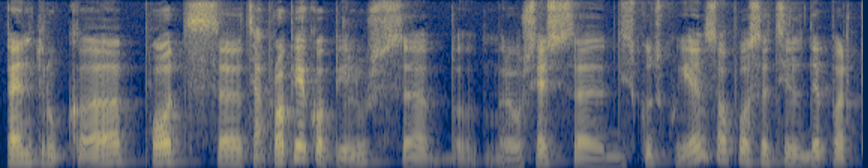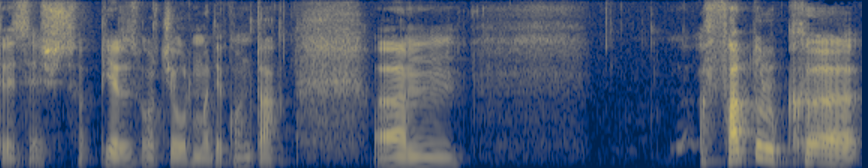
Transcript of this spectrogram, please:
pentru că pot să-ți apropie copilul și să uh, reușești să discuți cu el sau poți să ți-l depărteze și să pierzi orice urmă de contact. Um, faptul că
